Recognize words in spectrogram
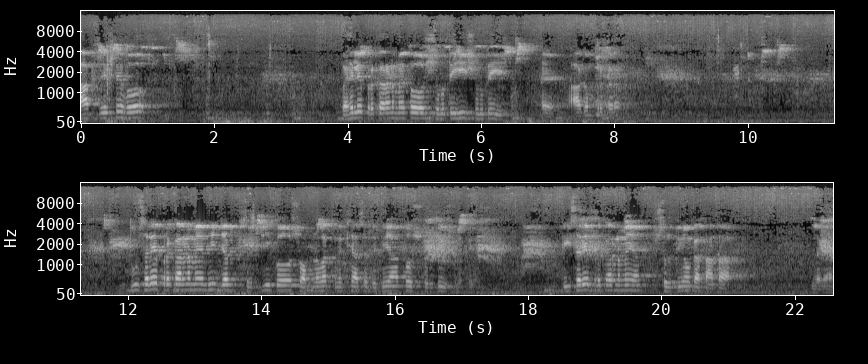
आप देखते हो, पहले प्रकरण में तो श्रुति ही श्रुति है, आगम प्रकरण। दूसरे प्रकरण में भी जब सृष्टि को स्वप्नवत मिथ्या सिद्ध किया तो श्रुति श्रुति तीसरे प्रकरण में श्रुतियों का तांता लगा है।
